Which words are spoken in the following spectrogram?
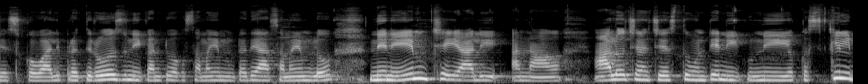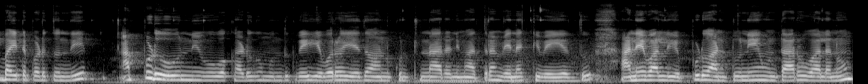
చేసుకోవాలి. ప్రతిరోజు నీకంటూ ఒక సమయం ఉంటుంది. ఆ సమయంలో నేను ఏం చేయాలి అన్న ఆలోచన చేస్తూ ఉంటే నీకు నీ యొక్క స్కిల్ బయటపడుతుంది. అప్పుడు నీవు ఒక అడుగు ముందుకు వేయి. ఎవరో ఏదో అనుకుంటున్నారని మాత్రం వెనక్కి వేయొద్దు. అనేవాళ్ళు ఎప్పుడు అంటూనే ఉంటారు. వాళ్ళను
